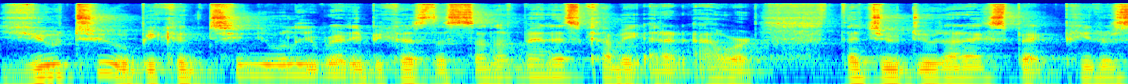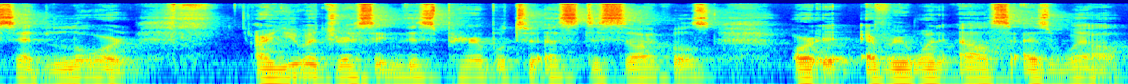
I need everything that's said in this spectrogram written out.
You too be continually ready because the son of man is coming at an hour that you do not expect. Peter said lord Are you addressing this parable to us disciples or everyone else as well?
